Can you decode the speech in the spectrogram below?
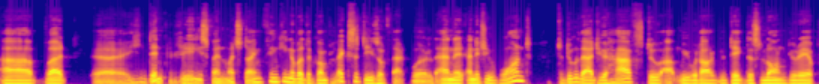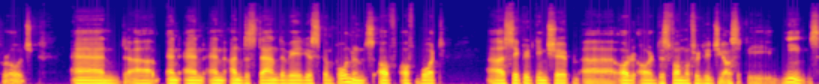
Uh, but uh, he didn't really spend much time thinking about the complexities of that world. And and if you want to do that, you have to, uh, we would argue, take this longue durée approach and uh, and and and understand the various components of of what uh, sacred kingship uh, or or this form of religiosity means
